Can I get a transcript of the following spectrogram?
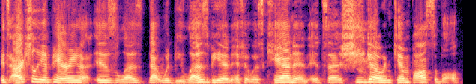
it's actually a pairing that is les that would be lesbian if it was canon. It's a Shego and Kim Possible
